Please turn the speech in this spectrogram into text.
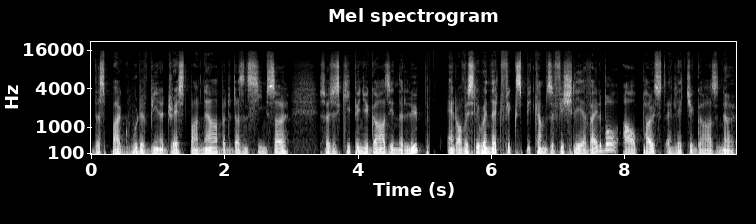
this bug would have been addressed by now, but it doesn't seem so. So just keeping you guys in the loop. And obviously, when that fix becomes officially available, I'll post and let you guys know.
